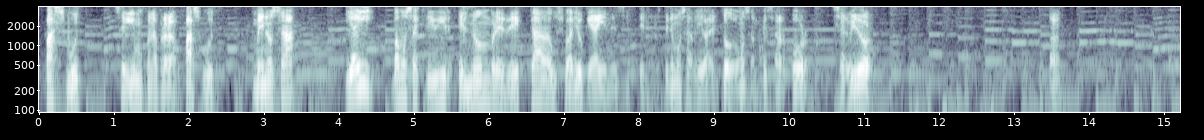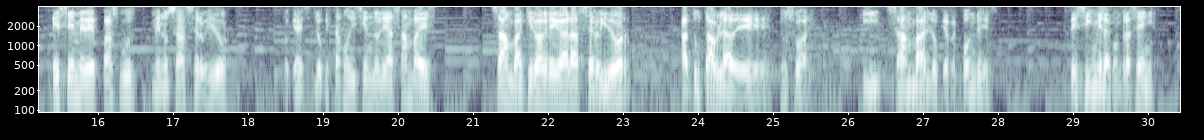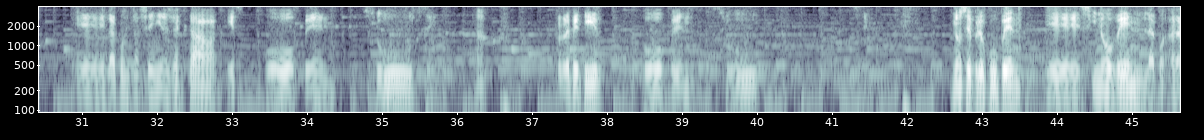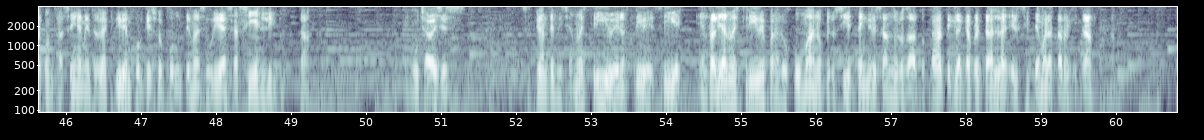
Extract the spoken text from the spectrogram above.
password, seguimos con la palabra password, menos A, y ahí vamos a escribir el nombre de cada usuario que hay en el sistema. Los tenemos arriba del todo. Vamos a empezar por servidor. SMB password menos A servidor. Lo que, es, lo que estamos diciéndole a Samba es, Samba, quiero agregar a servidor a tu tabla de, usuario. Y Samba lo que responde es, decime la contraseña. Eh, la contraseña ya estaba, que es open SUSE. ¿ah? Repetir, open SUSE. No se preocupen eh, si no ven a la contraseña mientras la escriben, porque eso por un tema de seguridad es así en Linux. muchas veces los estudiantes me dicen, no escribe, no escribe. Sí, en realidad no escribe para el ojo humano, pero sí está ingresando los datos. Cada tecla que apretás, el sistema la está registrando.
